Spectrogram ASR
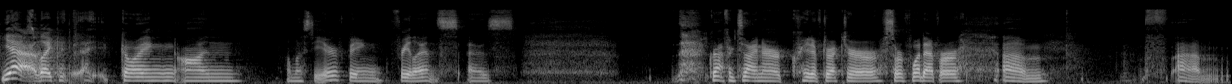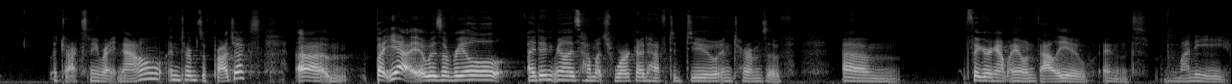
yeah like going on almost a year of being freelance as graphic designer creative director sort of whatever um, um, attracts me right now in terms of projects. Um, but yeah it was a real i didn't realize how much work i'd have to do in terms of um, figuring out my own value and money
